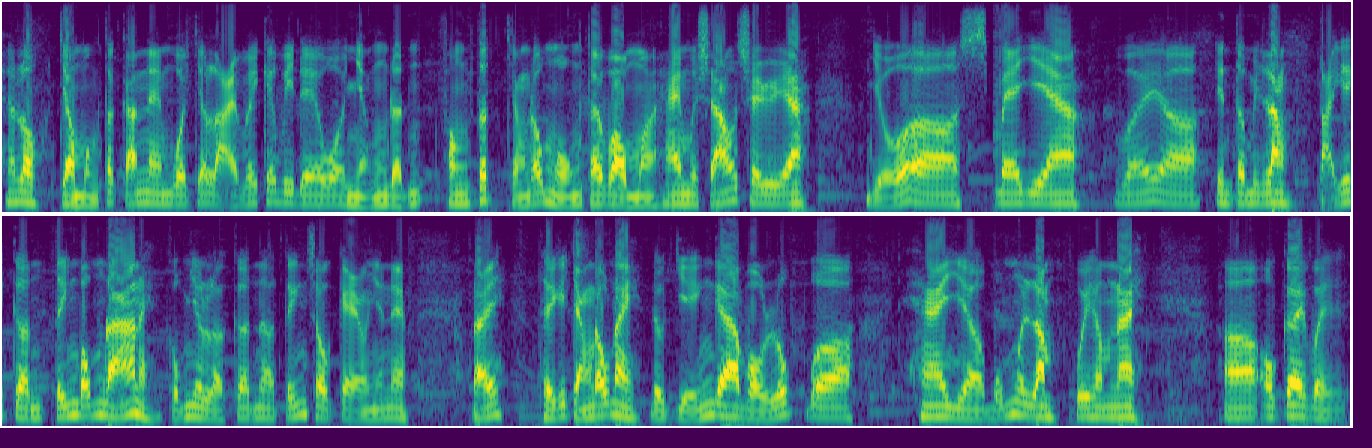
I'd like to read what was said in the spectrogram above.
Hello, chào mừng tất cả anh em quay trở lại với cái video nhận định phân tích trận đấu muộn tại vòng à, 26 Serie A giữa uh, Spezia với uh, Inter Milan tại cái kênh tiếng bóng đá này cũng như là kênh uh, tiếng sâu kèo nha anh em. Đấy, thì cái trận đấu này được diễn ra vào lúc uh, 2 giờ 45 quy hôm nay. Uh, ok vậy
